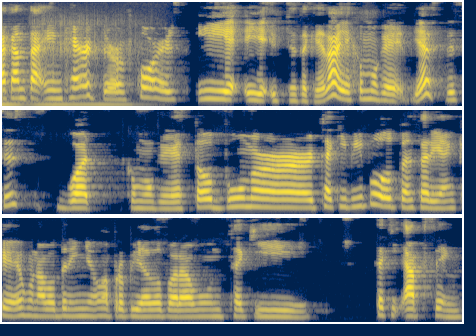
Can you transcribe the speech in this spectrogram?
La canta in character, of course, y, y, se te queda y es como que, yes, this is what como que estos boomer techie people pensarían que es una voz de niño apropiado para un techie, techie app thing.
